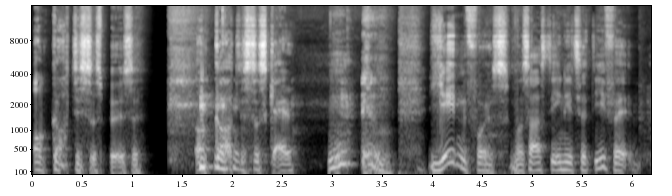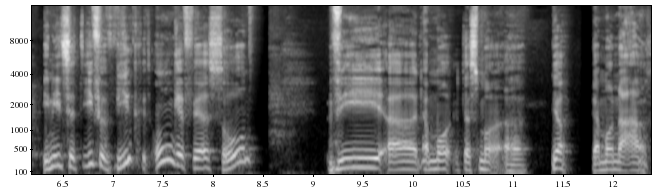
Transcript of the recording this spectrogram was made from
Oh Gott, ist das böse. Oh Gott, ist das geil. Jedenfalls, was heißt die Initiative? Initiative wirkt ungefähr so wie äh, der, Mo das Mo äh, ja, der Monarch.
